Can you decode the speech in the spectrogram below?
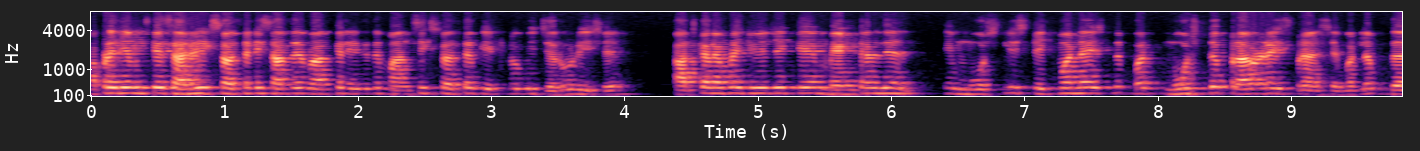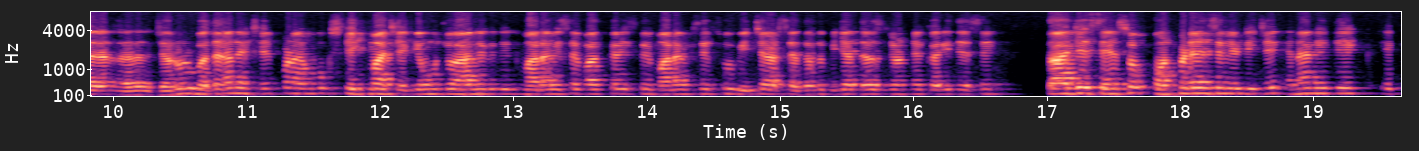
આપણે જેમ કે શારીરિક સ્વાસ્થ્યની સાથે વાત કરીએ રીતે માનસિક સ્વાસ્થ્ય બી એટલું બી જરૂરી છે. આજકાલ આપણે જોઈએ છે કે મેન્ટલ હેલ્થ એ mostly stigmatize but most prioritize branch છે. મતલબ જરૂર બધાને છે, પણ અમુક સ્ટિગ્મા છે કે હું જો આ મારા વિશે વાત કરીશ, તો મારા વિશે શું વિચારશે તો બીજા દસ જણને કરી દેશે. તો આ જે સેન્સ ઓફ કોન્ફિડેન્શિયલિટી છે, એના લીધે એક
